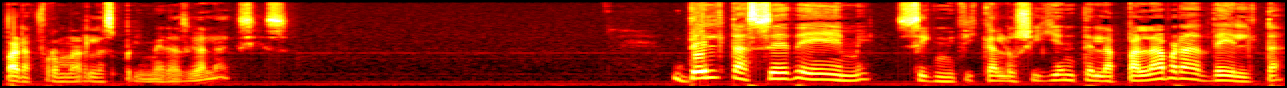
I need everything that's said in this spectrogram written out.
para formar las primeras galaxias. Delta CDM significa lo siguiente, la palabra delta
